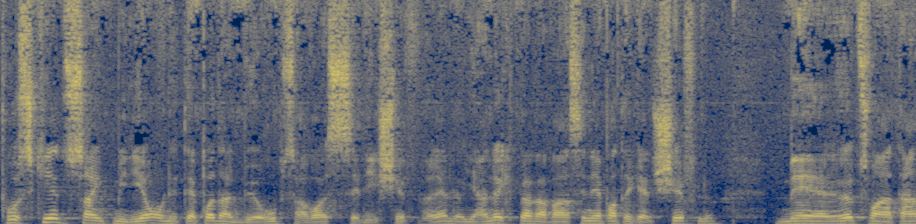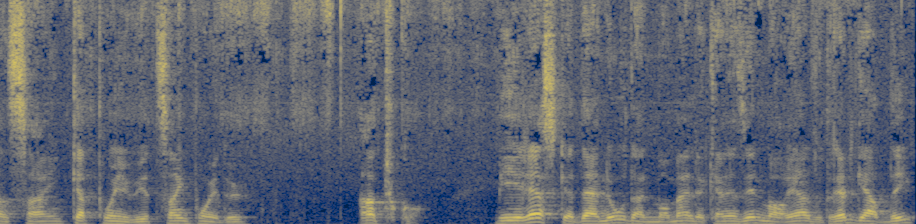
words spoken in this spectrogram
Pour ce qui est du 5 millions, on n'était pas dans le bureau pour savoir si c'est des chiffres vrais. Il y en a qui peuvent avancer n'importe quel chiffre, mais là, tu vas entendre 5, 4,8, 5,2. En tout cas. Mais il reste que Dano, dans le moment, le Canadien de Montréal voudrait le garder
